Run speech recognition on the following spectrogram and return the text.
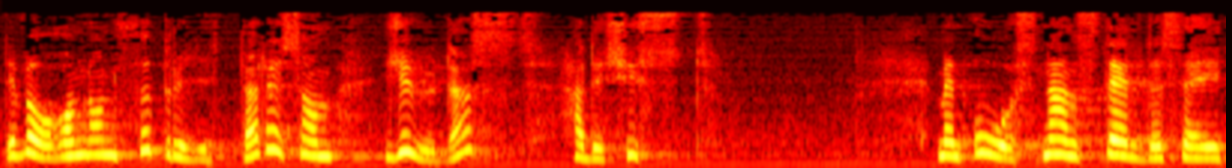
Det var om någon förbrytare som Judas hade kysst. Men åsnan ställde sig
